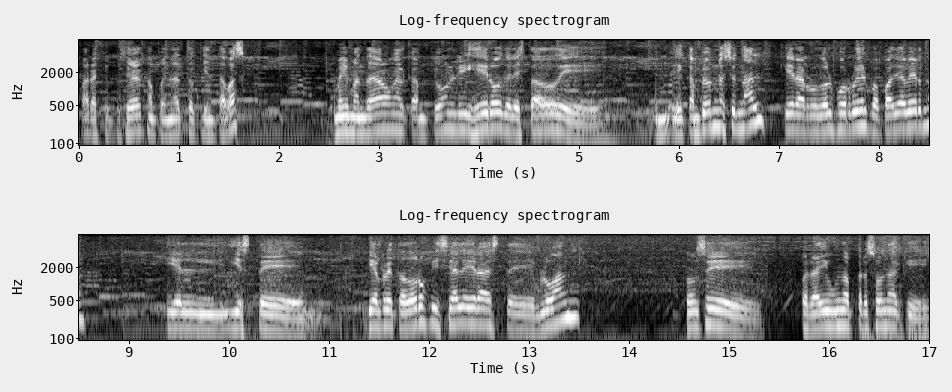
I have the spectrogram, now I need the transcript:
para que pusiera el campeonato aquí en Tabasco. Me mandaron al campeón ligero del estado de, el campeón nacional, que era Rodolfo Ruiz, el papá de Averno, y el y este y el retador oficial era este Blue Angel. Entonces, por ahí una persona que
